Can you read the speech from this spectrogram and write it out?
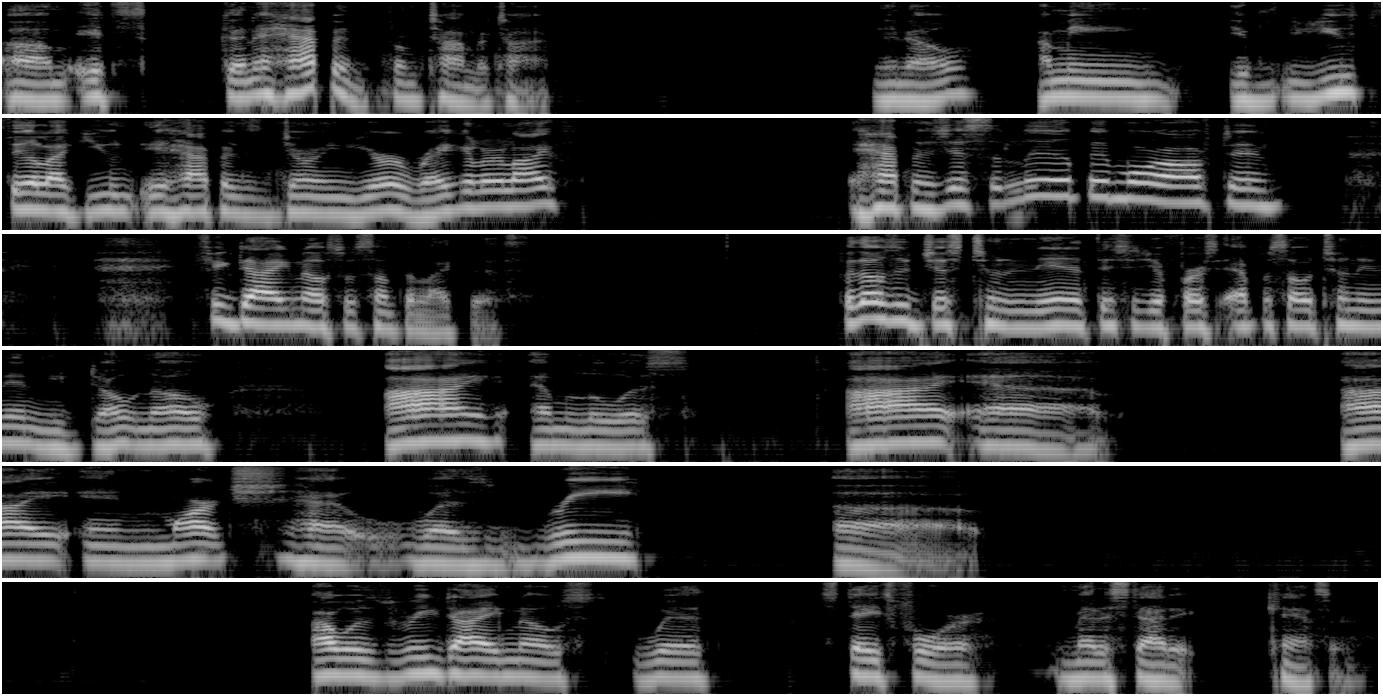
um, it's going to happen from time to time. You know, I mean, if you feel like you it happens during your regular life, it happens just a little bit more often if you're diagnosed with something like this. For those who just tuning in, if this is your first episode tuning in and you don't know, I am Lewis. I uh, I in March had, was re uh, I was re-diagnosed with stage four metastatic cancer.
